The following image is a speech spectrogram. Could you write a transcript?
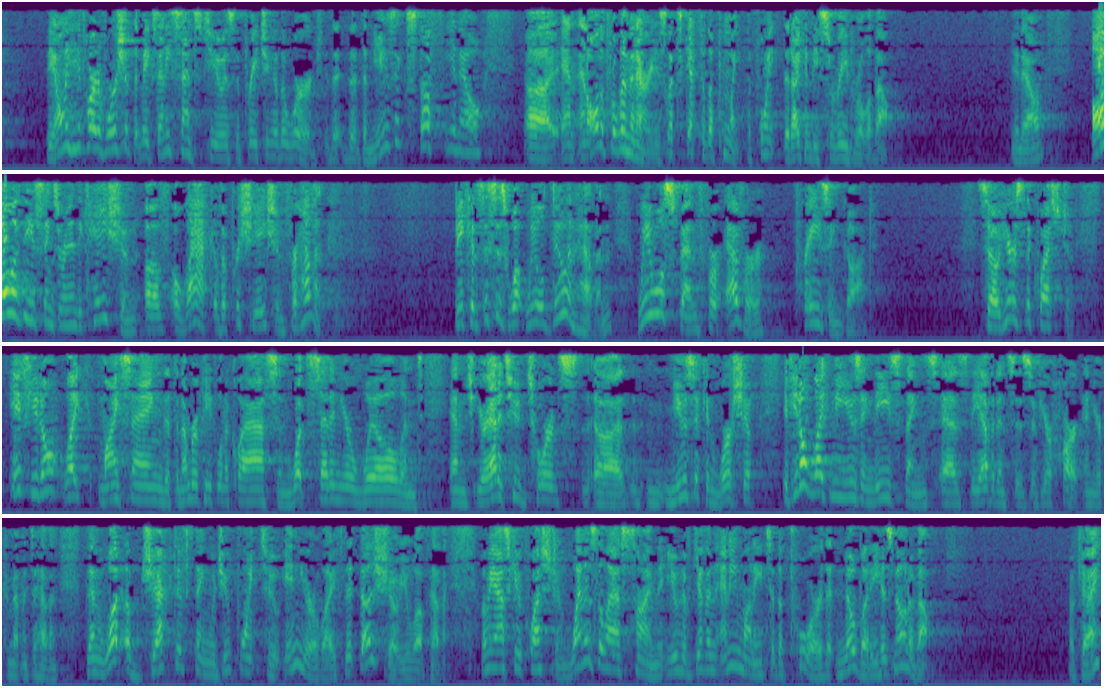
The only part of worship that makes any sense to you is the preaching of the word. The, the, the music stuff, you know, uh, and, and all the preliminaries. Let's get to the point, the point that I can be cerebral about. You know? All of these things are an indication of a lack of appreciation for heaven. Because this is what we'll do in heaven. We will spend forever praising God. So here's the question if you don't like my saying that the number of people in a class and what's said in your will and, and your attitude towards uh, music and worship, if you don't like me using these things as the evidences of your heart and your commitment to heaven, then what objective thing would you point to in your life that does show you love heaven? Let me ask you a question. When is the last time that you have given any money to the poor that nobody has known about? Okay?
